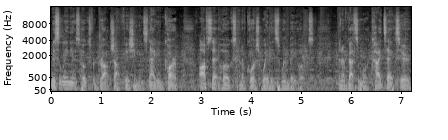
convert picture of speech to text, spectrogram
miscellaneous hooks for drop shot fishing and snagging carp, offset hooks, and of course weighted swim bait hooks. Then I've got some more Keitechs here.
